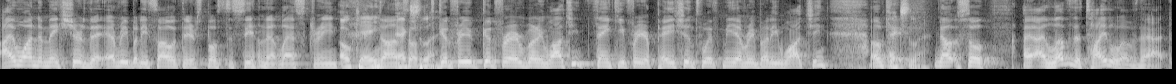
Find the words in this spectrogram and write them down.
I wanted to make sure that everybody saw what they were supposed to see on that last screen. Okay, Don, excellent. So good for you, good for everybody watching. Thank you for your patience with me, everybody watching. Okay, excellent. Now, so I, I love the title of that.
